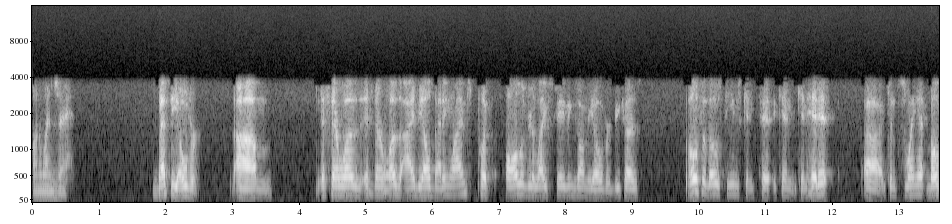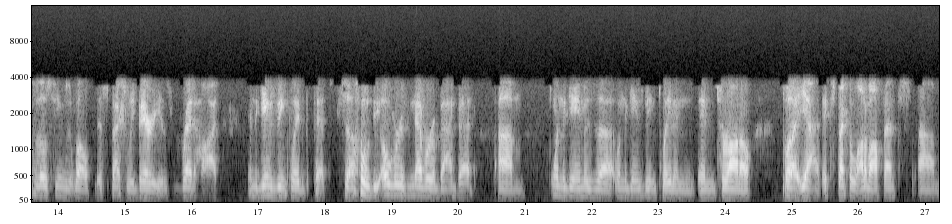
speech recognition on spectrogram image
on Wednesday? Bet the over. Um, if there was if there was IBL betting lines, put all of your life savings on the over because both of those teams can can can hit it, uh, can swing it. Both of those teams, well, especially Barrie is red hot, and the game's being played at the pits, so the over is never a bad bet um, when the game is uh, when the game's being played in in Toronto. But yeah, expect a lot of offense. Um,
